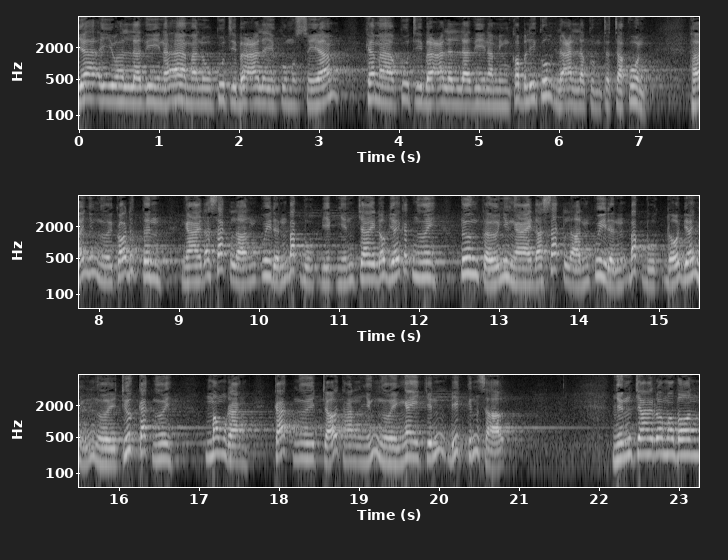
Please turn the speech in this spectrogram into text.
Ya ayyuhalladhina amanu kutiba alaykumus siyam kama kutiba alal ladhina min qablikum la'allakum tattaqun. Hỡi những người có đức tin, Ngài đã xác lệnh quy định bắt buộc việc nhịn chay đối với các ngươi, tương tự như Ngài đã xác lệnh quy định bắt buộc đối với những người trước các ngươi. Mong rằng các ngươi trở thành những người ngay chính biết kính sợ. Nhịn chay Ramadan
